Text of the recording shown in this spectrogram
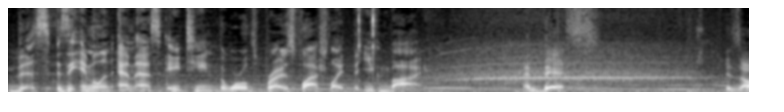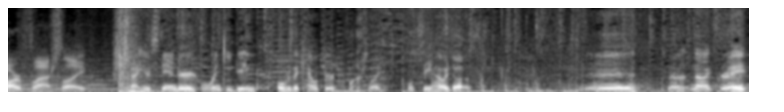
This is the Imalent MS-18, the world's brightest flashlight that you can buy. And this is our flashlight. Got your standard rinky-dink over-the-counter flashlight. Let's see how it does. Eh, not, not great.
